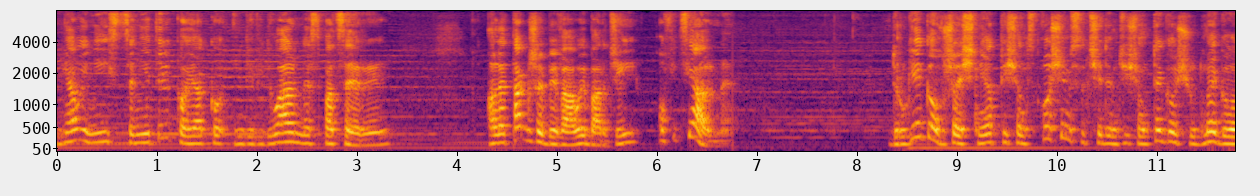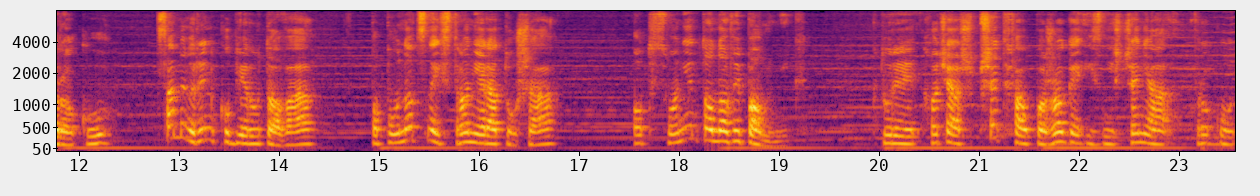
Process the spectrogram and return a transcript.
miały miejsce nie tylko jako indywidualne spacery, ale także bywały bardziej oficjalne. 2 września 1877 roku w samym rynku Bierutowa po północnej stronie ratusza odsłonięto nowy pomnik, który chociaż przetrwał pożogę i zniszczenia w roku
